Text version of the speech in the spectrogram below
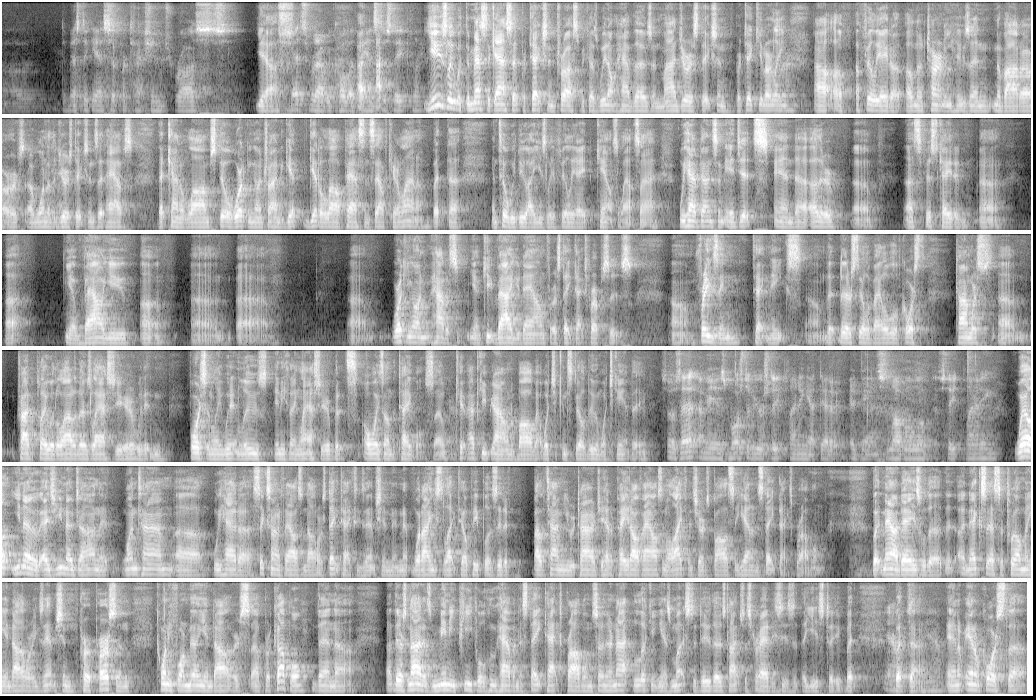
uh, domestic asset protection trusts? Yes. That's what I would call advanced I- estate planning. Usually with domestic asset protection trusts, because we don't have those in my jurisdiction particularly, I'll affiliate a, an attorney who's in Nevada or, or one of the jurisdictions that has that kind of law. I'm still working on trying to get, get a law passed in South Carolina, but uh, until we do, I usually affiliate counsel outside. We have done some IDGTs and uh, other uh, uh, sophisticated, uh, uh, you know, value. Uh, uh, working on how to you know keep value down for estate tax purposes, um, freezing techniques um, that, that are still available. Of course, Congress um, tried to play with a lot of those last year. We didn't. Fortunately, we didn't lose anything last year, but it's always on the table. So keep, have to keep your eye on the ball about what you can still do and what you can't do. So is that, I mean, is most of your estate planning at that advanced level of estate planning? Well, you know, as you know, John, at one time uh, we had a six hundred thousand dollars state tax exemption, and what I used to like to tell people is that if by the time you retired, you had a paid off house and a life insurance policy, you had an estate tax problem. But nowadays, with a, an excess of $12 million exemption per person, $24 million uh, per couple, then uh, there's not as many people who have an estate tax problem, so they're not looking as much to do those types of strategies that they used to. But, but uh, and, and of course, the,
